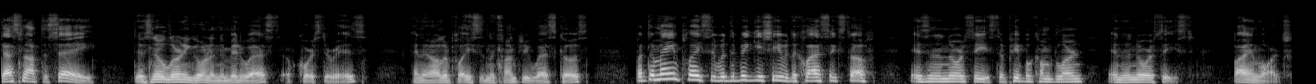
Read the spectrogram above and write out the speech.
That's not to say there's no learning going in the Midwest. Of course there is, and in other places in the country, West Coast. But the main place with the big yeshiva, the classic stuff, is in the Northeast. The people come to learn in the Northeast, by and large.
